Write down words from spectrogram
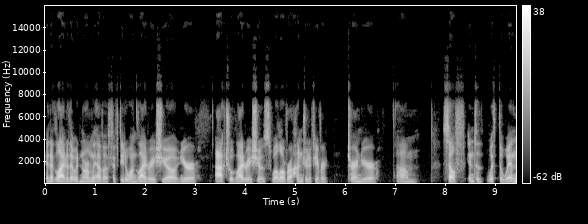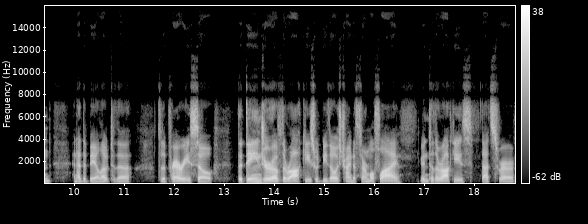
in a glider that would normally have a 50 to 1 glide ratio, your actual glide ratio is well over 100 if you ever turned your um, self into with the wind and had to bail out to the to the prairies. So the danger of the Rockies would be those trying to thermal fly into the Rockies. That's where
